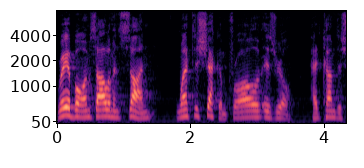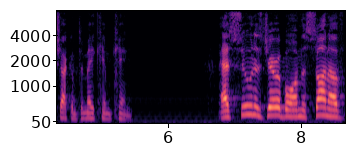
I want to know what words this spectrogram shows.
Rehoboam, Solomon's son, went to Shechem for all of Israel had come to Shechem to make him king. As soon as Jeroboam, the son of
